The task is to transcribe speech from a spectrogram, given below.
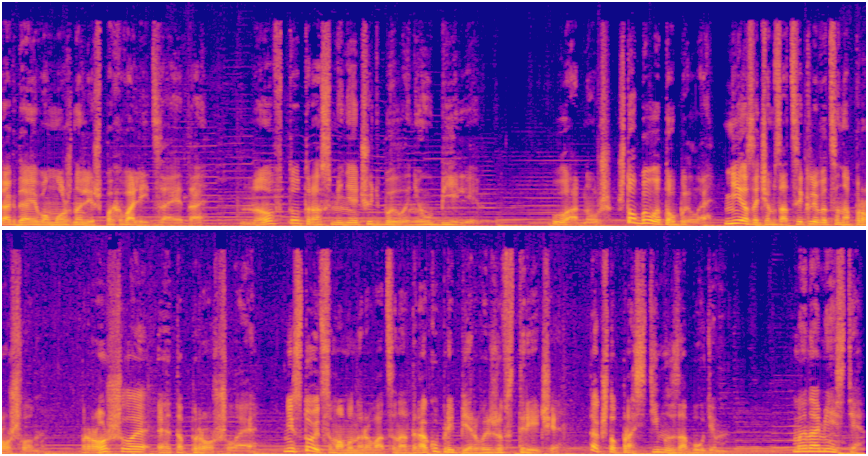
тогда его можно лишь похвалить за это. Но в тот раз меня чуть было не убили. Ладно уж, что было, то было. Незачем зацикливаться на прошлом. Прошлое — это прошлое. Не стоит самому нарываться на драку при первой же встрече. Так что простим и забудем. Мы на месте.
